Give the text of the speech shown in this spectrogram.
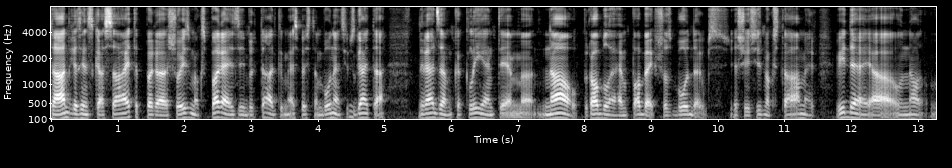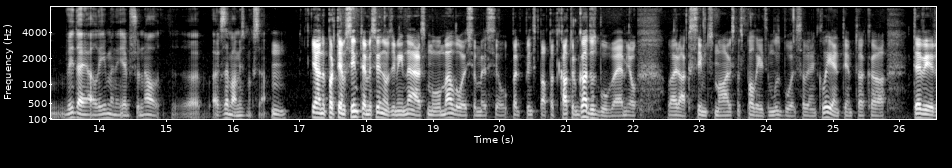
tā atgriezeniskā saite par eh, šo izmaksu pareizību ir tāda, ka mēs pēc tam būvniecības gaitā uh, redzam, ka klientiem uh, nav problēmu pabeigt šos būvdarbus, ja šīs izmaksas tām ir vidējā nav, vidējā līmenī, jeb šur nav uh, ar zemām izmaksām. Mm. Jā, nu par tiem simtiem es viennozīmīgi neesmu melojis, jo mēs jau par, principā, pat katru gadu uzbūvējam jau vairākas simtus mājas, mēs palīdzam uzbūvēt saviem klientiem. Tev ir,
